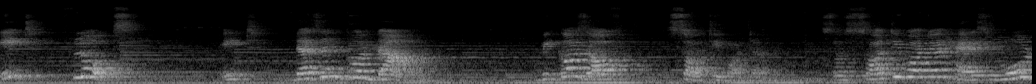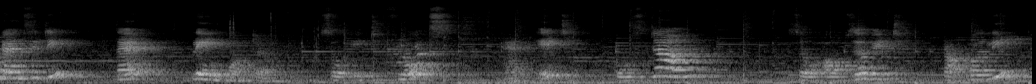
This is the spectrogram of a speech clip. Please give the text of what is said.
It floats. It doesn't go down because of salty water. So salty water has more density than plain water. So it floats and it goes down. So observe it properly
